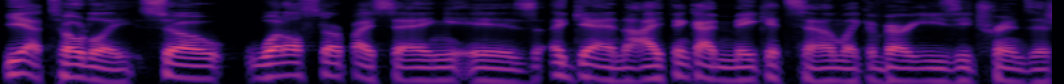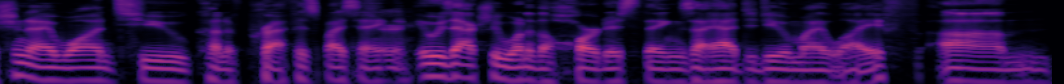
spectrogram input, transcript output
Yeah, totally. So, what I'll start by saying is again, I think I make it sound like a very easy transition. I want to kind of preface by saying Sure. it was actually one of the hardest things I had to do in my life. Um,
